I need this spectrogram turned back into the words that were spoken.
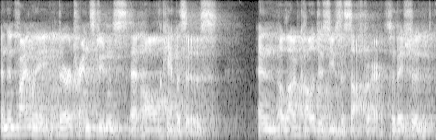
And then finally, there are trans students at all campuses, and a lot of colleges use the software, so they should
